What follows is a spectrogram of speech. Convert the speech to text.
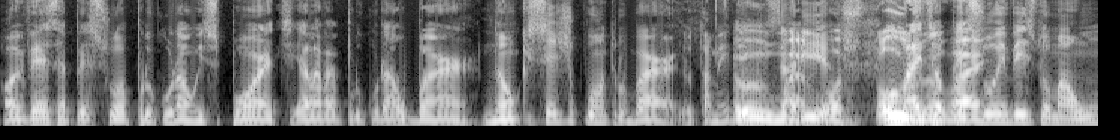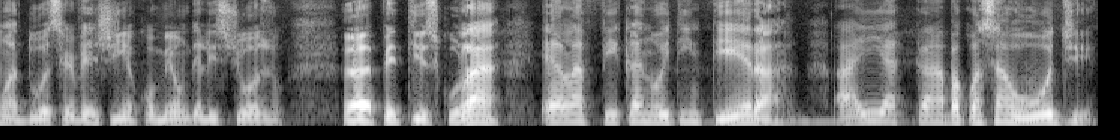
ao invés da pessoa procurar um esporte, ela vai procurar o bar. Não que seja contra o bar, eu também tenho Uh, pizzaria. mas a pessoa, em vez de tomar uma, duas cervejinhas, comer um delicioso ah, petisco lá, ela fica a noite inteira. Aí acaba com a saúde.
